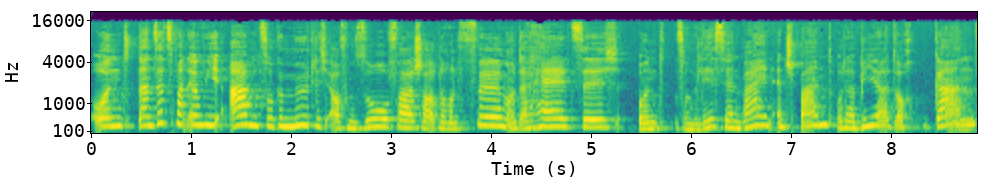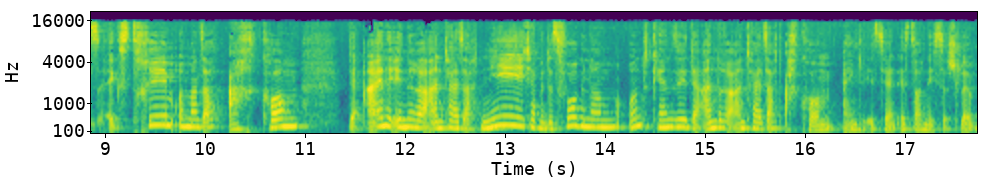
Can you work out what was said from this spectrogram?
Und dann sitzt man irgendwie abends so gemütlich auf dem Sofa, schaut noch einen Film, unterhält sich und so ein Gläschen Wein entspannt oder Bier doch ganz extrem und man sagt, ach komm, der eine innere Anteil sagt, nee, ich habe mir das vorgenommen und kennen Sie, der andere Anteil sagt, ach komm, ein Gläschen ist doch nicht so schlimm.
